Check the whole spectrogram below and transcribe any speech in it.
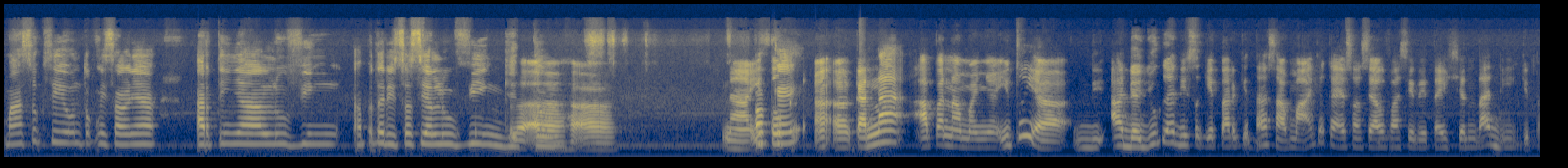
masuk sih untuk misalnya artinya loving apa tadi social loving gitu. Uh, uh. Nah itu Oke. uh, uh, karena apa namanya itu ya di, ada juga di sekitar kita sama aja kayak social facilitation tadi gitu.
